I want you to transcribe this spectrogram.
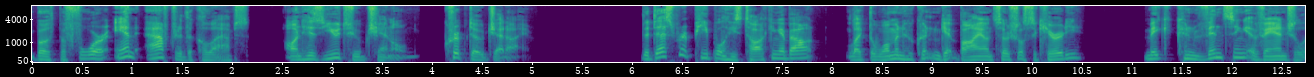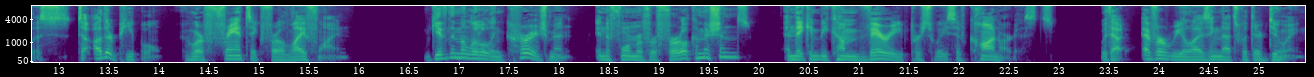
both before and after the collapse on his YouTube channel, Crypto Jedi. The desperate people he's talking about, like the woman who couldn't get by on Social Security, make convincing evangelists to other people who are frantic for a lifeline. Give them a little encouragement in the form of referral commissions, and they can become very persuasive con artists without ever realizing that's what they're doing.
